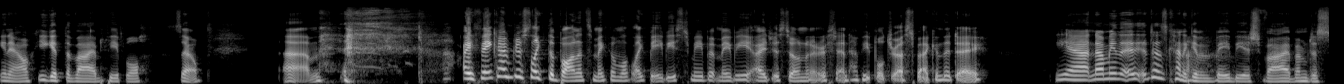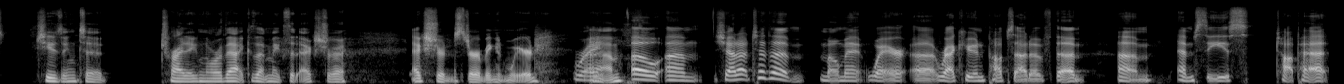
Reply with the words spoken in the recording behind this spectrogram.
you know, you get the vibe, people. So, um, I think I'm just like the bonnets make them look like babies to me, but maybe I just don't understand how people dressed back in the day. yeah, no, I mean, it, it does kind of give a babyish vibe. I'm just choosing to try to ignore that because that makes it extra, extra disturbing and weird. Right. Um, oh, um, shout out to the moment where uh raccoon pops out of the um MC's top hat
